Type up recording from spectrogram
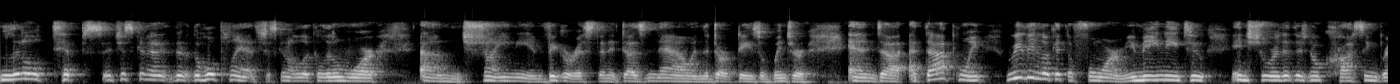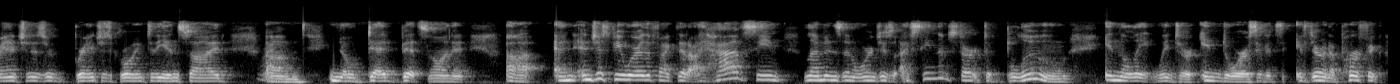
little tips. It's just going to, the, the whole plant's just going to look a little more um, shiny and vigorous than it does now in the dark days of winter. And uh, at that point, really look at the form. You may need to ensure that there's no crossing branches or branches growing to the inside, right. um, no dead bits on it. Uh, and and just be aware of the fact that I have seen lemons and oranges. I've seen them start to bloom in the late winter indoors if it's if they're in a perfect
